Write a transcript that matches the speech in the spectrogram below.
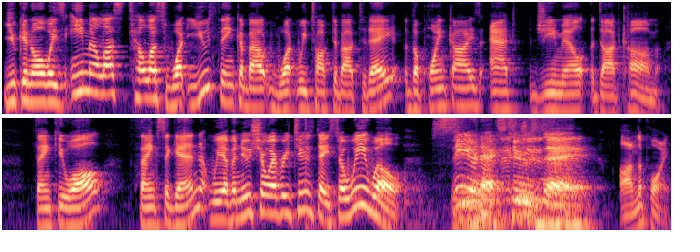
You can always email us, tell us what you think about what we talked about today, thepointguys at gmail.com. Thank you all. Thanks again. We have a new show every Tuesday, so we will see you next Tuesday on The Point.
